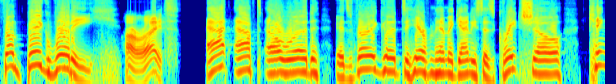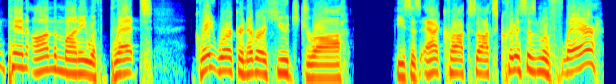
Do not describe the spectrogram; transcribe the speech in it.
from Big Woody All right. at Apt Elwood. It's very good to hear from him again. He says, "Great show, Kingpin on the money with Bret. Great worker, never a huge draw." He says, "At Croc Socks, criticism of Flair."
